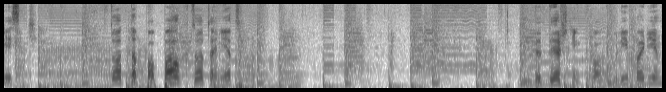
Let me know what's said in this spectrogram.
Есть. Кто-то попал, кто-то нет. ДДшник влип один.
